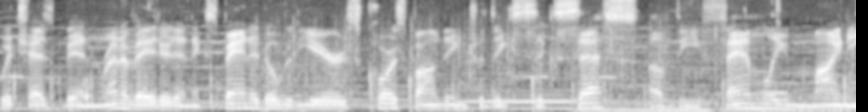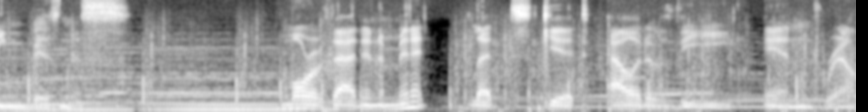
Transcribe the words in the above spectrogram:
which has been renovated and expanded over the years, corresponding to the success of the family mining business. More of that in a minute. Let's get out of the end realm.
